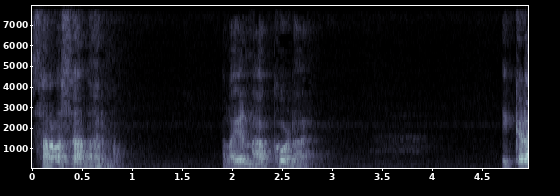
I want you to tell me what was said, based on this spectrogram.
సర్వసాధారణం. అలాగే నాకు కూడా. ఇక్కడ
